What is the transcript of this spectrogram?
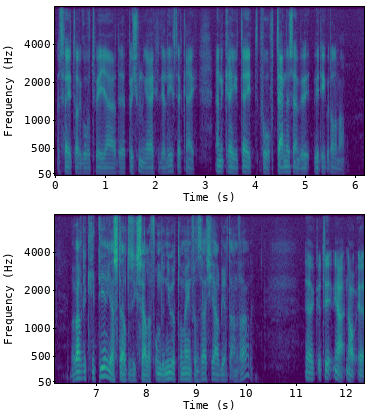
het feit dat ik over twee jaar de pensioengerechtigde leeftijd krijg. En dan krijg je tijd voor tennis en weet ik wat allemaal. Welke criteria stelt u zichzelf om de nieuwe termijn van zes jaar weer te aanvaarden? Uh, ja, nou, uh,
